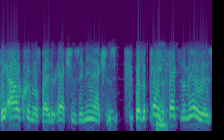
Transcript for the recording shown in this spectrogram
They are criminals by their actions and inactions. But the point, the fact of the matter is,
